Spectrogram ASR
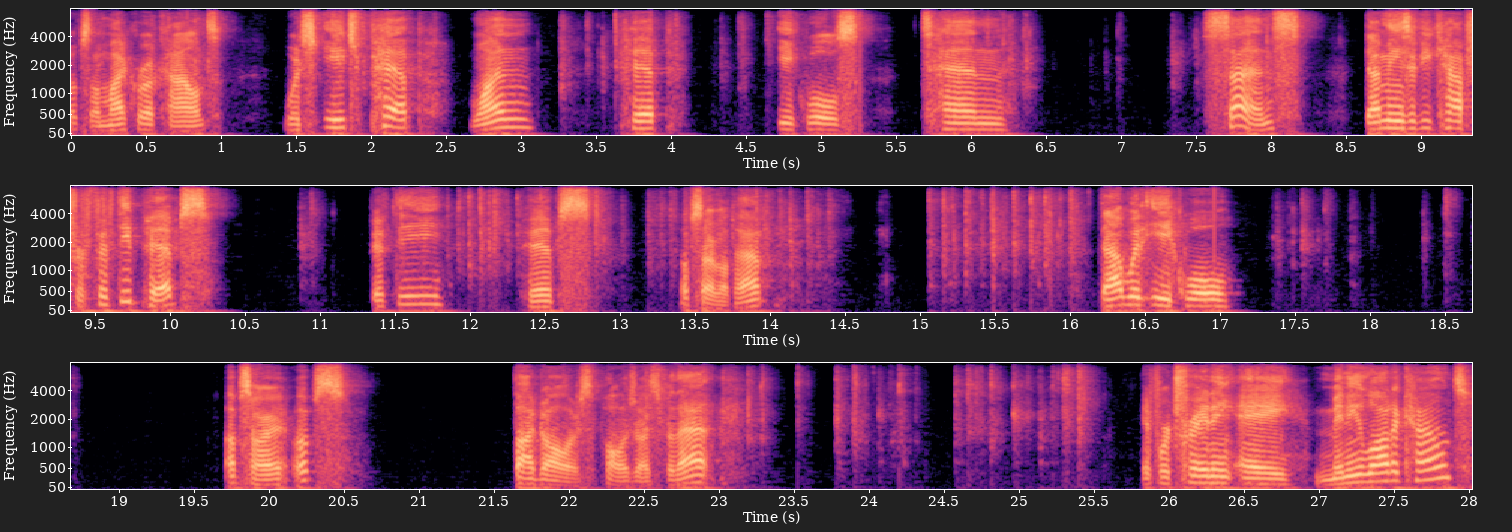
oops, a micro account, which each pip, one pip equals 10 cents. That means if you capture 50 pips, 50 pips, oops, sorry about that, that would equal, I'm sorry, oops, $5. Apologize for that. If we're trading a mini lot account,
